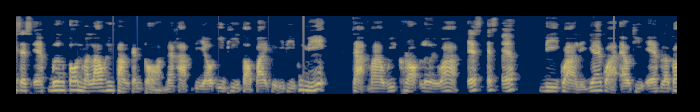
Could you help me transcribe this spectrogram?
S S F เบื้องต้นมาเล่าให้ฟังกันก่อนนะครับ เดี๋ยว EP ต่อไปคือ EP พรุ่งนี้จะมาวิเคราะห์เลยว่า S S F ดีกว่าหรือแย่กว่า LTF แล้วก็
